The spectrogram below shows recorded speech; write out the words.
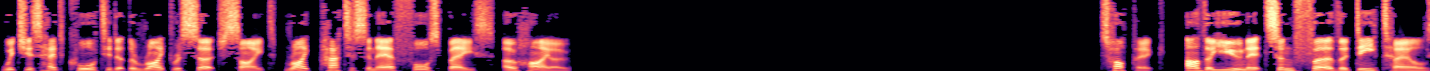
which is headquartered at the Wright Research Site, Wright-Patterson Air Force Base, Ohio. Other units and further details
